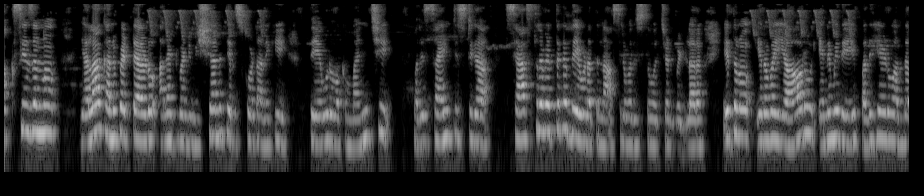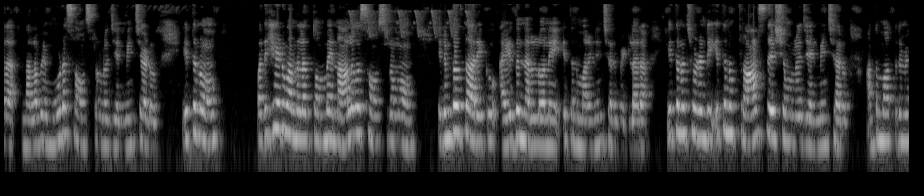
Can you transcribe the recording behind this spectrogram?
ఆక్సిజన్ ఎలా కనిపెట్టాడు అనేటువంటి విషయాన్ని తెలుసుకోవడానికి దేవుడు ఒక మంచి మరి సైంటిస్ట్గా శాస్త్రవేత్తగా దేవుడు అతన్ని ఆశీర్వదిస్తూ వచ్చాడు బిడ్లారా. ఇతను ఇరవై ఆరు ఎనిమిది పదిహేడు వందల నలభై మూడో సంవత్సరంలో జన్మించాడు. ఇతను పదిహేడు వందల తొంభై నాలుగో సంవత్సరము ఎనిమిదో తారీఖు ఐదు నెలలోనే ఇతను మరణించారు బిడ్లారా. ఇతను చూడండి ఇతను ఫ్రాన్స్ దేశంలో జన్మించారు. అంత మాత్రమే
